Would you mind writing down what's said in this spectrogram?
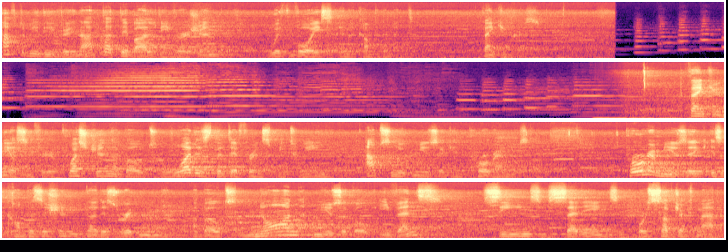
have to be the Renata Tebaldi version with voice and accompaniment. Thank you, Chris. Thank you, Nielsen, for your question about what is the difference between absolute music and program music. Program music is a composition that is written about non-musical events, scenes, settings, or subject matter.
